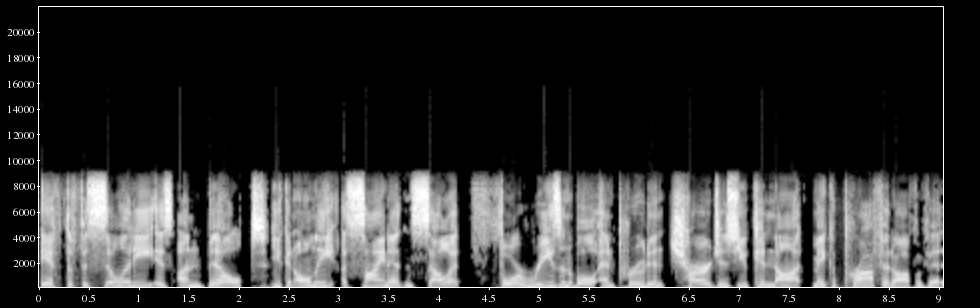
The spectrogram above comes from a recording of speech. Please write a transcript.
if the facility is unbuilt, you can only assign it and sell it for reasonable and prudent charges. You cannot make a profit off of it.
